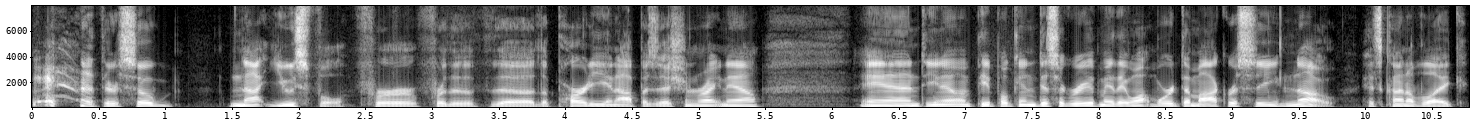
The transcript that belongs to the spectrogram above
they're so not useful for for the, the the party in opposition right now. And you know, and people can disagree with me. They want more democracy. No, it's kind of like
